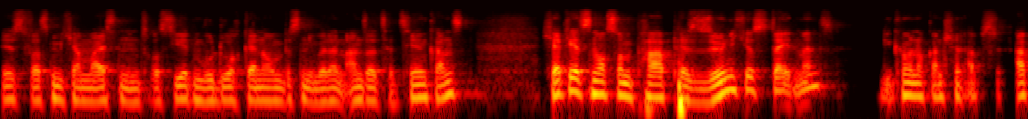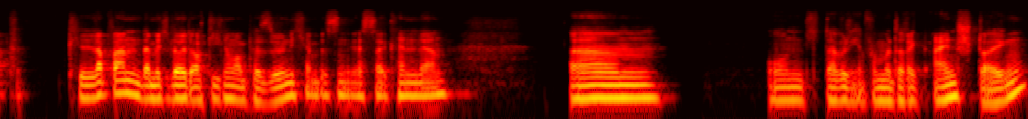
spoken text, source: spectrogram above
ist, was mich am meisten interessiert und wo du auch gerne noch ein bisschen über deinen Ansatz erzählen kannst. Ich hätte jetzt noch so ein paar persönliche Statements, die können wir noch ganz schnell ab, abklappern, damit die Leute auch dich nochmal persönlich ein bisschen besser kennenlernen. Ähm, und da würde ich einfach mal direkt einsteigen.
